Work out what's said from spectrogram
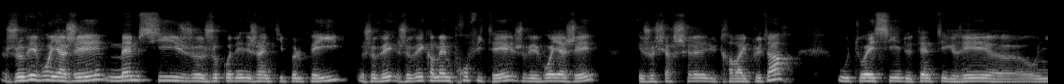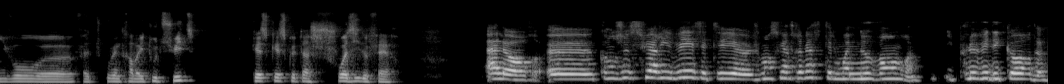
je vais voyager, même si je, connais déjà un petit peu le pays, je vais, quand même profiter, je vais voyager et je chercherai du travail plus tard? Ou tu as essayé de t'intégrer euh, au niveau, euh, enfin, trouver un travail tout de suite Qu'est-ce qu'est-ce que tu as choisi de faire? Alors, quand je suis arrivée, c'était, je m'en souviens très bien, c'était le mois de novembre. Il pleuvait des cordes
